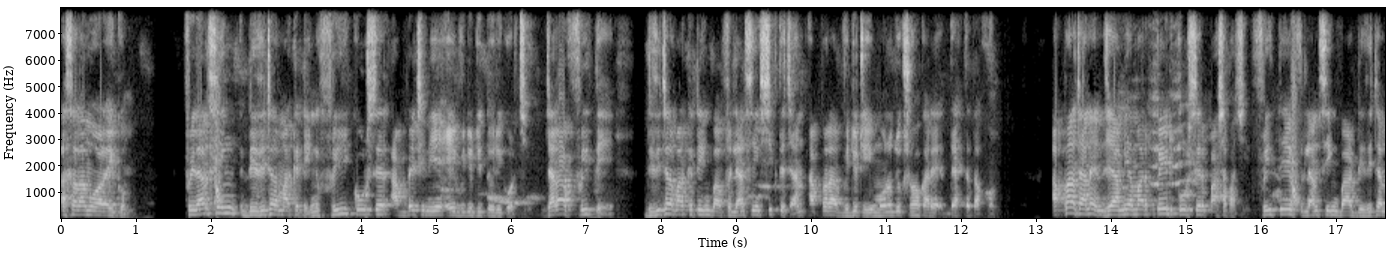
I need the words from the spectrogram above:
আসসালামু আলাইকুম। ফ্রিল্যান্সিং ডিজিটাল মার্কেটিং ফ্রি কোর্সের আপডেট নিয়ে এই ভিডিওটি তৈরি করছি। যারা ফ্রিতে ডিজিটাল মার্কেটিং বা ফ্রিল্যান্সিং শিখতে চান, আপনারা ভিডিওটি মনোযোগ সহকারে দেখতে থাকুন। আপনারা জানেন যে আমি আমার পেইড কোর্সের পাশাপাশি ফ্রিতে ফ্রিল্যান্সিং বা ডিজিটাল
